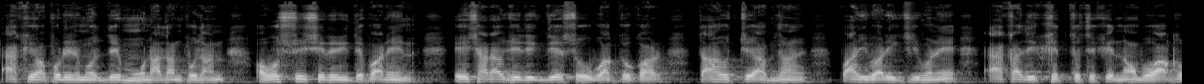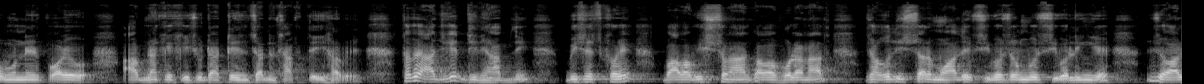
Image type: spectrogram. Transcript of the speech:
একে অপরের মধ্যে মন আদান প্রদান অবশ্যই সেরে নিতে পারেন। এছাড়াও যে দিক দিয়ে সৌভাগ্যকর, তা হচ্ছে আপনার পারিবারিক জীবনে একাধিক ক্ষেত্র থেকে নব আগমনের পরেও আপনাকে কিছুটা টেনশনে থাকতেই হবে। তবে আজকের দিনে আপনি বিশেষ করে বাবা বিশ্বনাথ, বাবা ভোলানাথ, জগদীশ্বর, মহাদেব শিবশম্ভু শিবলিঙ্গে, জল,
